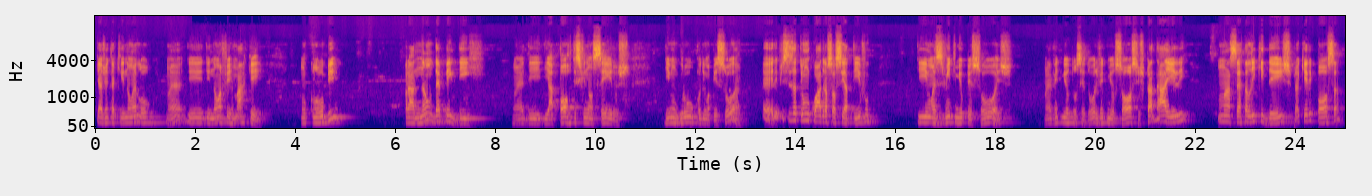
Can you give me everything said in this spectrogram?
que a gente aqui não é louco né? de, de não afirmar que um clube, para não depender né, de, de aportes financeiros de um grupo, de uma pessoa, ele precisa ter um quadro associativo de umas 20 mil pessoas, né, 20 mil torcedores, 20 mil sócios, para dar a ele uma certa liquidez para que ele possa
